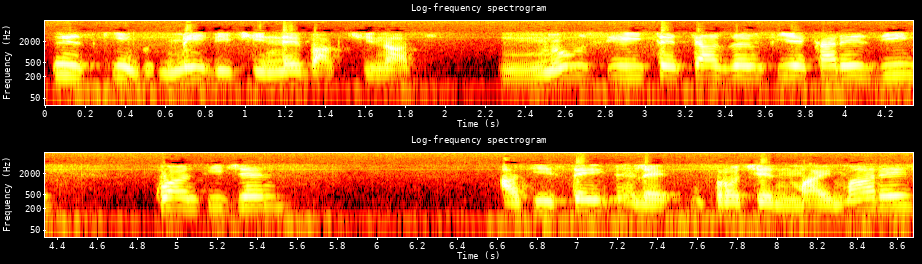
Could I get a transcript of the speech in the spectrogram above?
În schimb, medicii nevaccinați nu îi testează în fiecare zi cu antigen, asistentele un procent mai mare,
